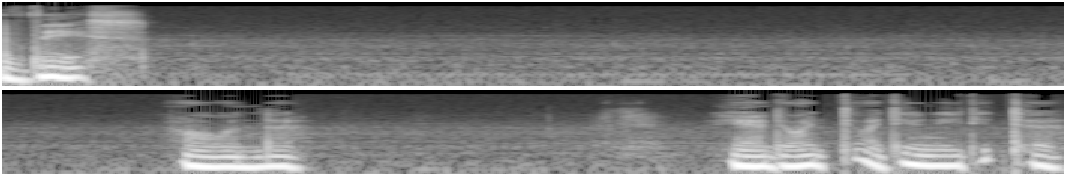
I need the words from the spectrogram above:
of this. Oh, and uh, yeah, do I? I do need it to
